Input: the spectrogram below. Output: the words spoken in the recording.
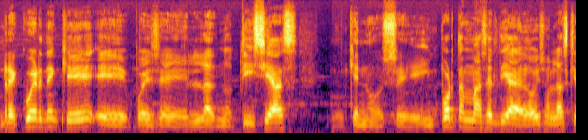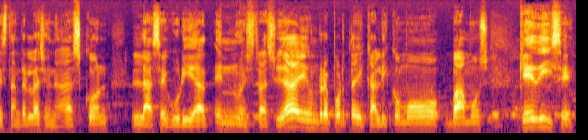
Recuerden que eh, pues eh, las noticias que nos eh, importan más el día de hoy son las que están relacionadas con la seguridad en nuestra ciudad. Hay un reporte de Cali, ¿cómo vamos? que dice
